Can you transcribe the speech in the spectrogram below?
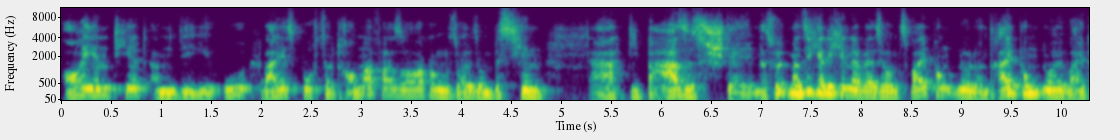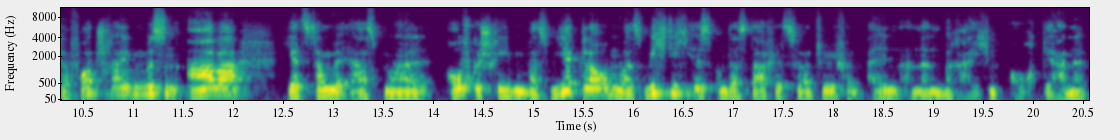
orientiert am DGU Weißbuch zur Traumaversorgung, soll so ein bisschen ja, die Basis stellen. Das wird man sicherlich in der Version 2.0 und 3.0 weiter fortschreiben müssen, aber Jetzt haben wir erstmal aufgeschrieben, was wir glauben, was wichtig ist und das darf jetzt natürlich von allen anderen Bereichen auch gerne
